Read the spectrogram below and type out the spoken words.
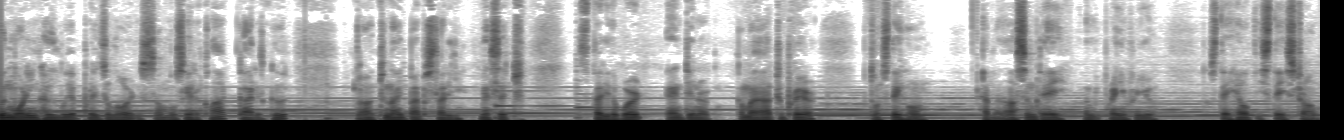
Good morning, hallelujah, praise the Lord. It's almost 8 o'clock. God is good. Uh, tonight, Bible study, message, study the word, and dinner. Come out to prayer. Don't stay home. Have an awesome day. Me praying for you. Stay healthy, stay strong.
